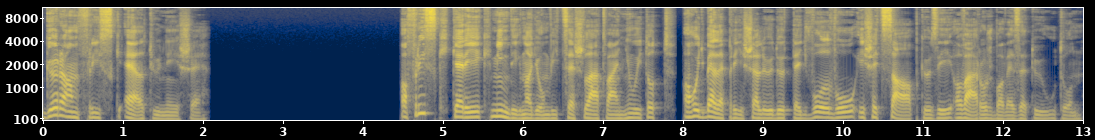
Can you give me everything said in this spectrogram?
Göran Frisk eltűnése A Frisk kerék mindig nagyon vicces látványt nyújtott, ahogy belepréselődött egy Volvo és egy Saab közé a városba vezető úton.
